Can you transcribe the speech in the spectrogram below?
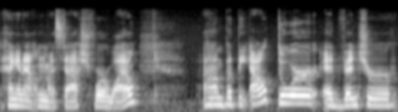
hanging out in my stash for a while, um, but the outdoor adventure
